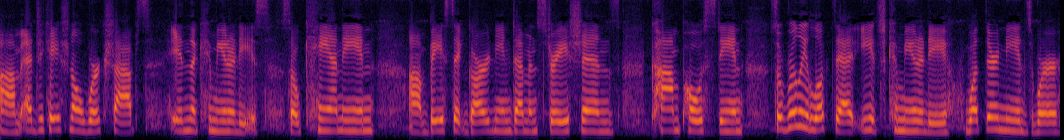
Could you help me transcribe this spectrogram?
um, educational workshops in the communities, so canning, um, basic gardening demonstrations, composting. So, really looked at each community, what their needs were,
